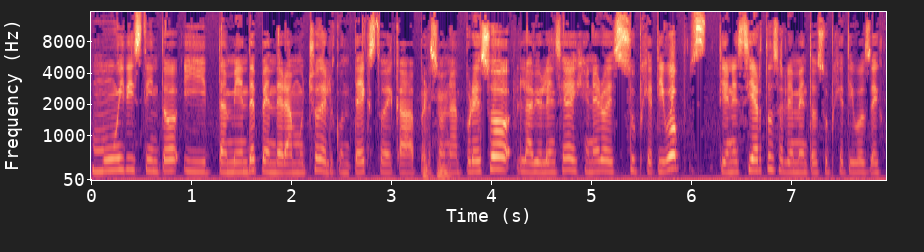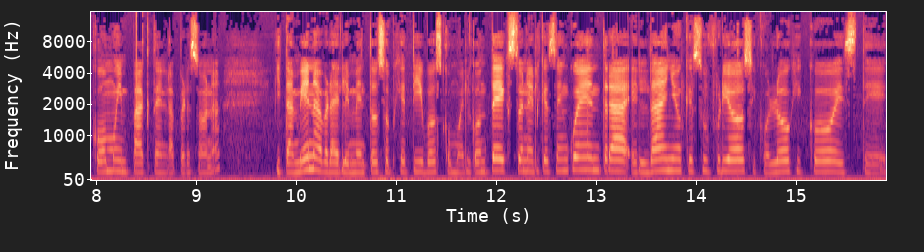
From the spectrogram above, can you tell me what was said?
muy distinto y también dependerá mucho del contexto de cada persona. Por eso la violencia de género es subjetivo, pues, tiene ciertos elementos subjetivos de cómo impacta en la persona y también habrá elementos objetivos como el contexto en el que se encuentra, el daño que sufrió psicológico, este,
